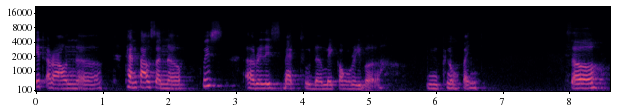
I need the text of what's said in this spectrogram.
it around uh, 10,000 uh, fish released back to the Mekong River in Phnom Penh. So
